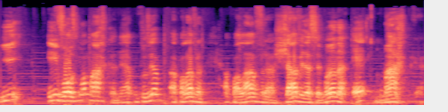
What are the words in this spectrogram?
e envolve uma marca, né? Inclusive a, palavra a palavra chave da semana é marca.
